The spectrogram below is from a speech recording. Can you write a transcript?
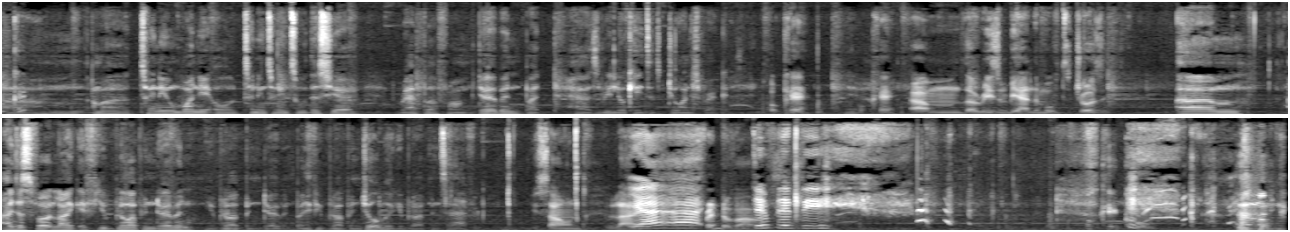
Okay. Um, I'm a 21 year old, turning 22 this year, rapper from Durban, but has relocated to Johannesburg. Okay. Yeah. Okay. Um, the reason behind the move to Jozi. Um, I just felt like if you blow up in Durban, you blow up in Durban, but if you blow up in Joburg, you blow up in South Africa. You sound like Yeah, a friend of ours. Definitely. Okay, cool. how long?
